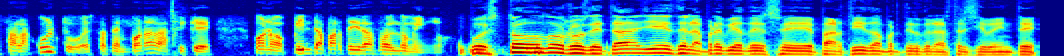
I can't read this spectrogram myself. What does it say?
está la Cultu esta temporada. Así que, bueno, pinta partidazo el domingo. Pues todos los detalles de la previa de ese partido a partir de las 3 y 20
